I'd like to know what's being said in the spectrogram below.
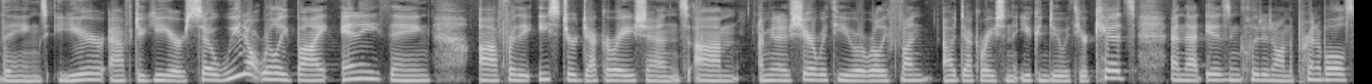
things year after year. So we don't really buy anything uh, for the Easter decorations. Um, I'm going to share with you a really fun uh, decoration that you can do with your kids, and that is included on the printables.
